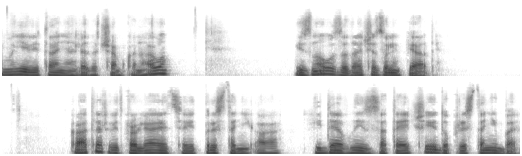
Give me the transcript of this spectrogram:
Мої вітання глядачам каналу. І знову задача з Олімпіади. Катер відправляється від пристані А, йде вниз за течією до пристані Б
